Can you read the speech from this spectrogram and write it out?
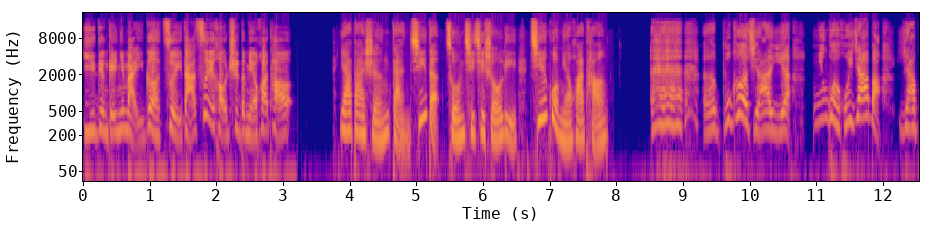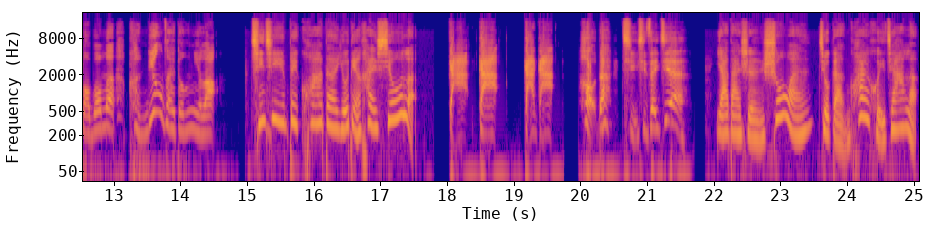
一定给你买一个最大最好吃的棉花糖。鸭大婶感激的从琪琪手里接过棉花糖，呃，不客气，阿姨，您快回家吧，鸭宝宝们肯定在等你了。琪琪被夸的有点害羞了，嘎嘎嘎嘎，好的，琪琪再见。鸭大婶说完就赶快回家了。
